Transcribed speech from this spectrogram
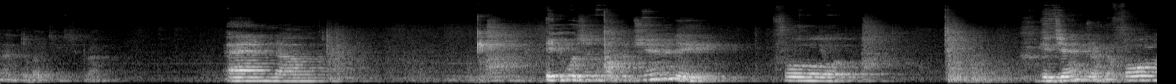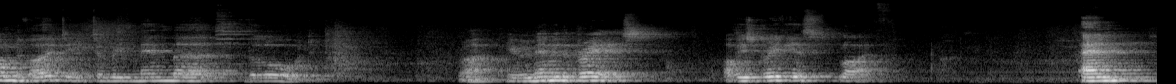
uh, devotees, right? And um, it was an opportunity for Gajendra, the fallen devotee, to remember the Lord. Right? He remembered the prayers of his previous life. And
